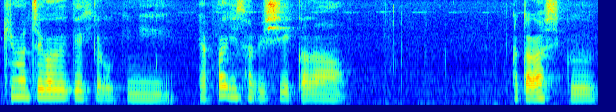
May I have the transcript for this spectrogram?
気持ちが出てきた時にやっぱり寂しいから新しく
